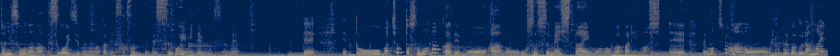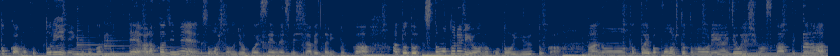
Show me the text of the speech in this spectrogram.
当にそうだなってすごい自分の中で刺さっててすごい見てるんですよね。で、えっとまあ、ちょっとその中でもあのおすすめしたいものがありましてでもちろんあの例えば占いとかもホットリーディングとかって言ってあらかじめその人の情報を SNS で調べたりとかあとどっちとも取れるようなことを言うとかあの例えばこの人との恋愛成就しますかって言ったら、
